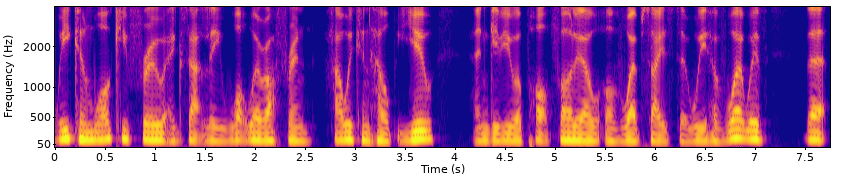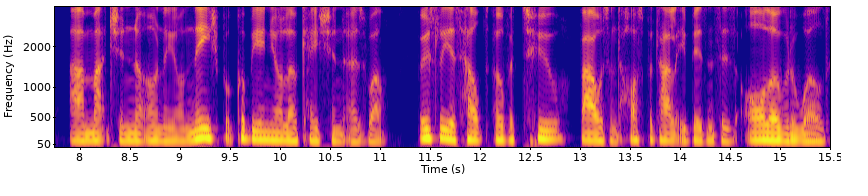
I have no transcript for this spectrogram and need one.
We can walk you through exactly what we're offering, how we can help you, and give you a portfolio of websites that we have worked with that are matching not only your niche, but could be in your location as well. Boostly has helped over 2,000 hospitality businesses all over the world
